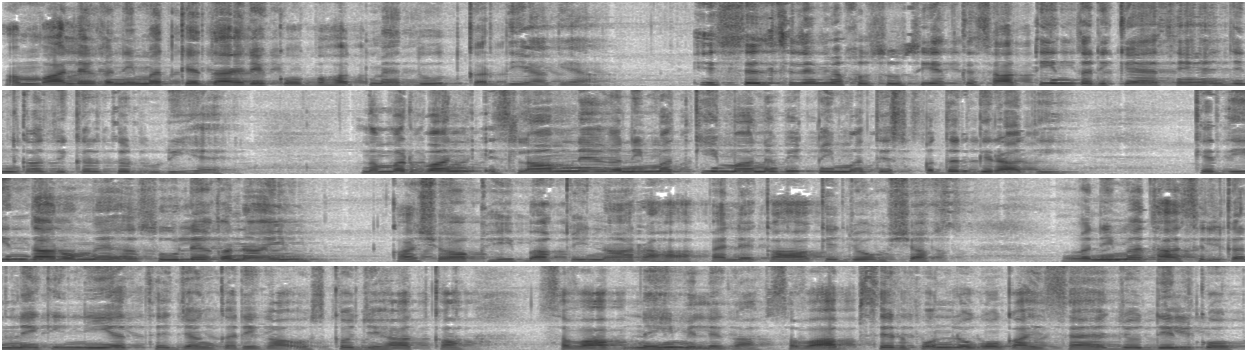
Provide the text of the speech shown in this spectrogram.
اموال غنیمت کے دائرے کو بہت محدود کر دیا گیا۔ اس سلسلے میں خصوصیت کے ساتھ تین طریقے ایسے ہیں جن کا ذکر ضروری ہے۔ نمبر ون، اسلام نے غنیمت کی معنوی قیمت اس قدر گرا دی کہ دینداروں میں حصول غنائم کا شوق ہی باقی نہ رہا۔ پہلے کہا کہ جو شخص غنیمت حاصل کرنے کی نیت سے جنگ کرے گا، اس کو جہاد کا ثواب نہیں ملے گا۔ ثواب صرف ان لوگوں کا حصہ ہے جو دل کو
